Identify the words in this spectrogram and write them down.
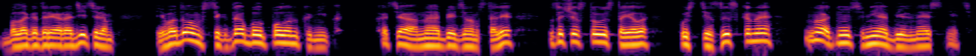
Благодаря родителям его дом всегда был полон книг, хотя на обеденном столе зачастую стояла пусть изысканная, но отнюдь не обильная снеть.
